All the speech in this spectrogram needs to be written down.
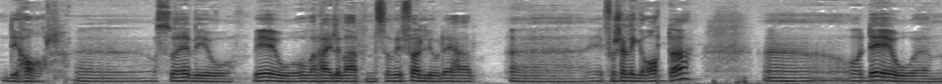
de har. Uh, og så er vi, jo, vi er jo over hele verden, så vi følger jo det her uh, i forskjellige arter. Uh, og det er, jo, um,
